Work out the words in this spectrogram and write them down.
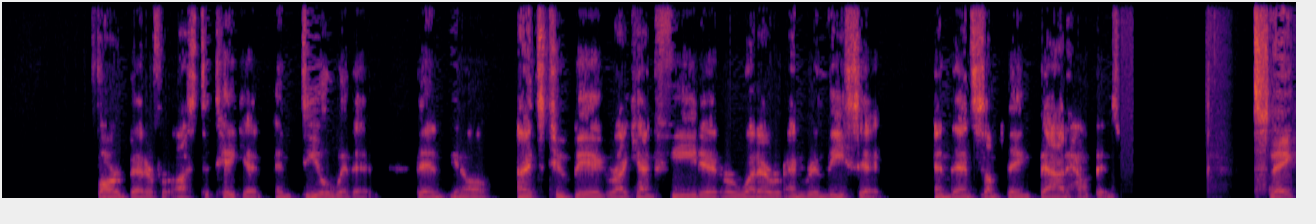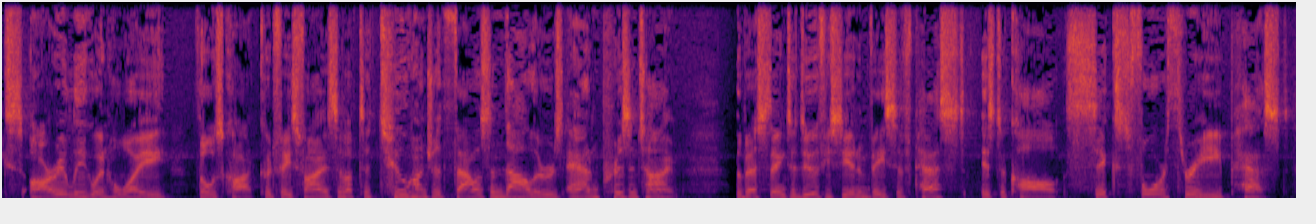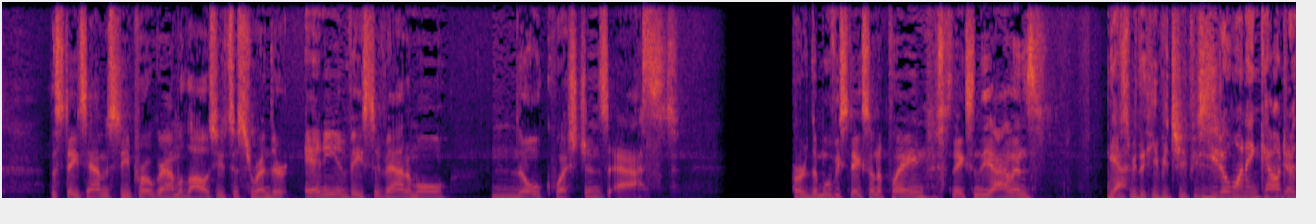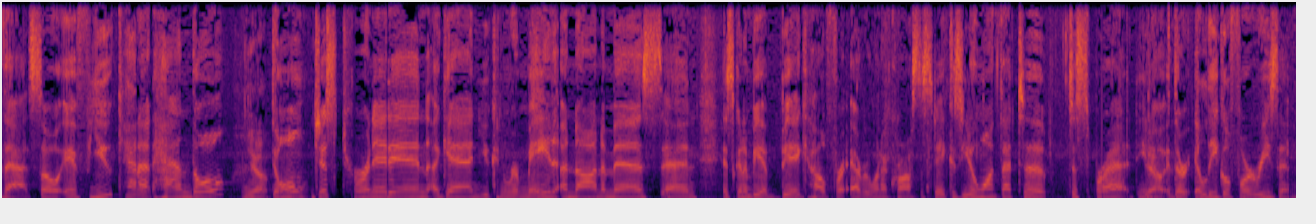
far better for us to take it and deal with it than, you know, ah, it's too big or I can't feed it or whatever and release it and then something bad happens. Snakes are illegal in Hawaii. Those caught could face fines of up to $200,000 and prison time. The best thing to do if you see an invasive pest is to call 643 PEST. The state's amnesty program allows you to surrender any invasive animal, no questions asked. Heard the movie Snakes on a Plane? Snakes in the Islands? Yeah. Gives me the heebie-jeebies. You don't want to encounter Yeah. that. So if you cannot handle, Yeah. don't just turn it in. Again, you can remain anonymous, and it's going to be a big help for everyone across the state because you don't want that to, to spread. You Yeah. know, they're illegal for a reason.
